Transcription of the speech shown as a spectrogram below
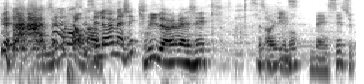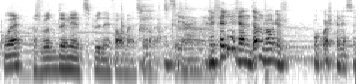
C'est le 1 magique? Oui, le 1 magique. C'est surprise. Ben, sais-tu quoi? Je vais te donner un petit peu d'informations là. parce que- Ok. Mais fais-les random, genre que je... Pourquoi je connais ça?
